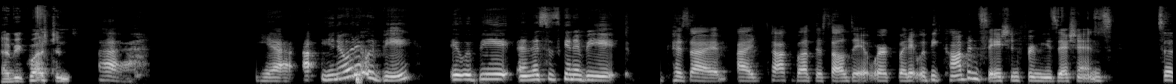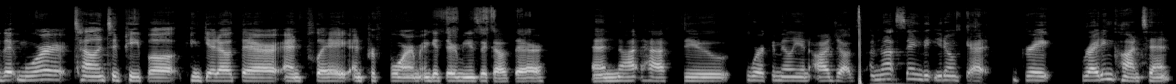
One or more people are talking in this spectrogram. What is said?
Heavy questions. Ah, yeah. Uh, you know what it would be? It would be, and this is going to be because I I talk about this all day at work, but it would be compensation for musicians so that more talented people can get out there and play and perform and get their music out there and not have to work a million odd jobs. I'm not saying that you don't get great writing content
